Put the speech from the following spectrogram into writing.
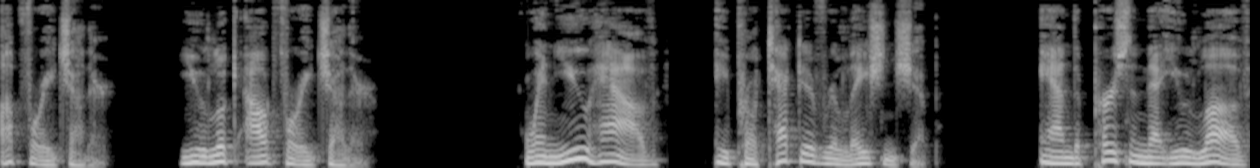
up for each other. You look out for each other. When you have a protective relationship and the person that you love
